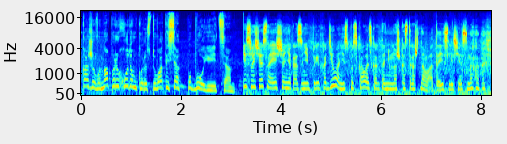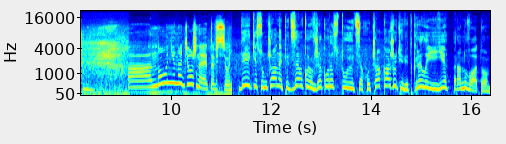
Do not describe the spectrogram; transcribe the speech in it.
Каже, вона переходом користуватися побоюється. Если честно, я еще ни разу не переходила, не спускалась, как-то немножко страшновато, если честно. А, ну, ненадежно это все. Деякі сумчани підземкою вже користуються, хоча кажуть, відкрили її ранувато.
